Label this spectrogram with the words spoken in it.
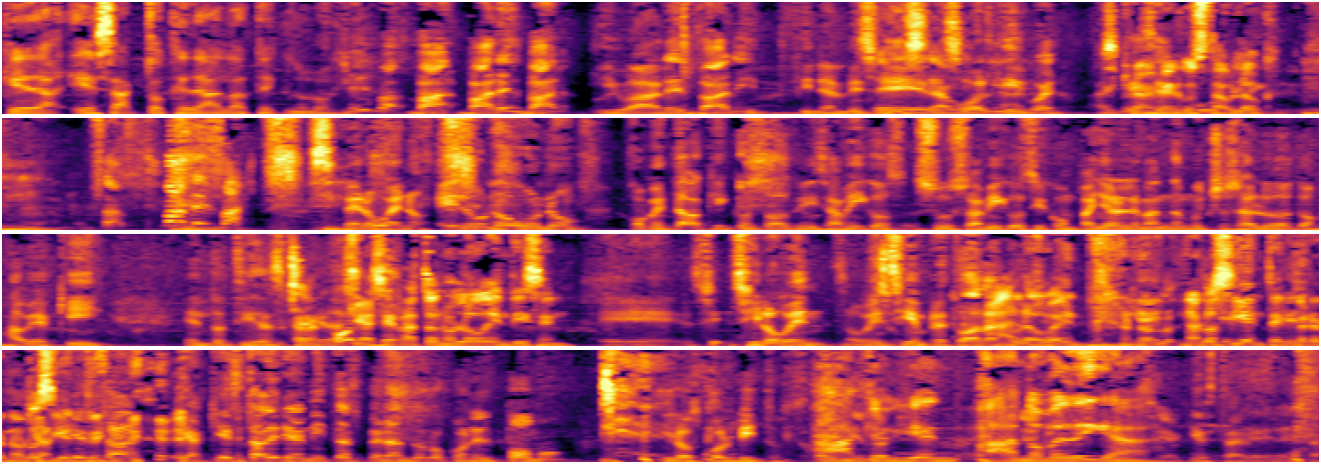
que da exacto que da la tecnología. Sí, va- va- bar es bar y bar es bar y finalmente Sí, sí, era sí, gol y claro. bueno, hay Sí, que me gusta justo Block. y- o sea, bar es bar. Pero bueno, el 1-1 comentado aquí con todos mis amigos, sus amigos y compañeros le mandan muchos saludos don Javi aquí en Noticias Caracol. Que hace rato no lo ven, dicen. Eh, sí, sí lo ven, lo ven siempre todas las Ah, lo ven, pero no- Que no lo sienten, pero no lo sienten. está- que aquí está Adrianita esperándolo con el pomo y los polvitos. Ah, qué bien. Ah, no me diga. Sí, aquí está Adrianita.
